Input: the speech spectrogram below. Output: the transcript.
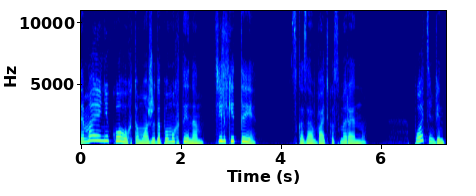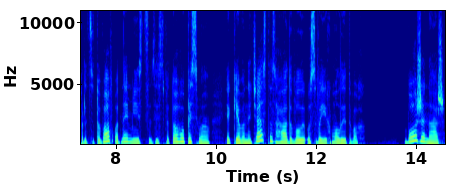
Немає нікого, хто може допомогти нам, тільки ти, сказав батько смиренно. Потім він процитував одне місце зі святого письма, яке вони часто згадували у своїх молитвах. Боже наш,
